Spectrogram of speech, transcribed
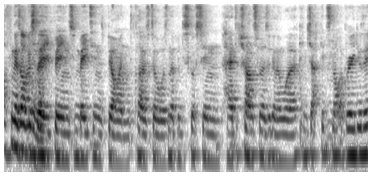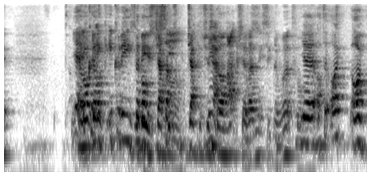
I think there's obviously been some meetings behind closed doors and they've been discussing how the transfers are going to work, and Jackett's not agreed with it. Yeah, it could, it, it could easily be got his jacket, some- jacket's just Yeah. gone action, hasn't it? It's going to work for him. Yeah, I, th- I, I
